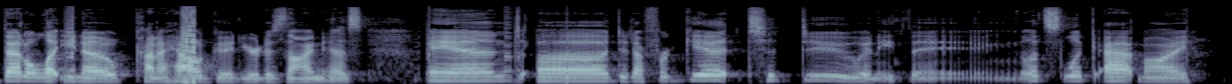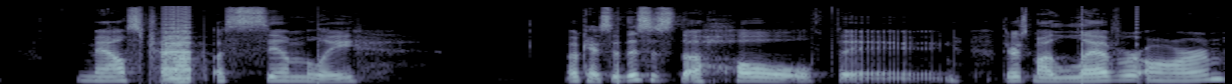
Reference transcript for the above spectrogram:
that'll let you know kind of how good your design is. And uh, did I forget to do anything? Let's look at my mousetrap assembly. Okay, so this is the whole thing. There's my lever arm,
